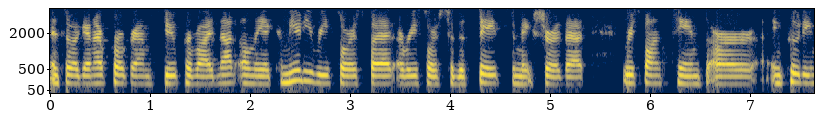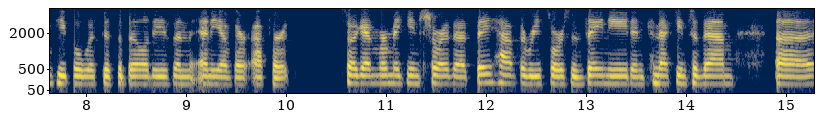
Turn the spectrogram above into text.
And so again, our programs do provide not only a community resource, but a resource to the states to make sure that response teams are including people with disabilities in any of their efforts. So again, we're making sure that they have the resources they need and connecting to them uh,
